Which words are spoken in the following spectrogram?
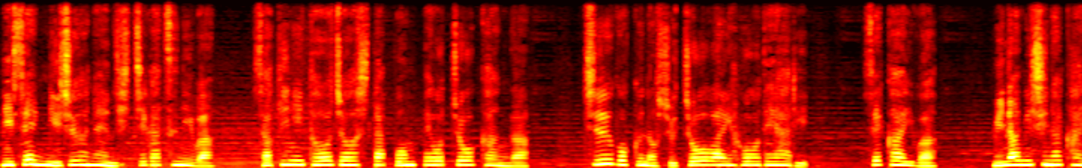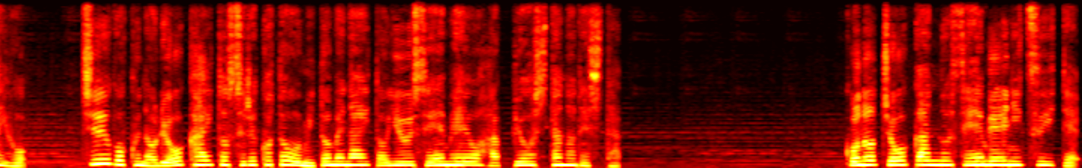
2020年7月には、先に登場したポンペオ長官が、中国の主張は違法であり、世界は南シナ海を中国の領海とすることを認めないという声明を発表したのでした。この長官の声明について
